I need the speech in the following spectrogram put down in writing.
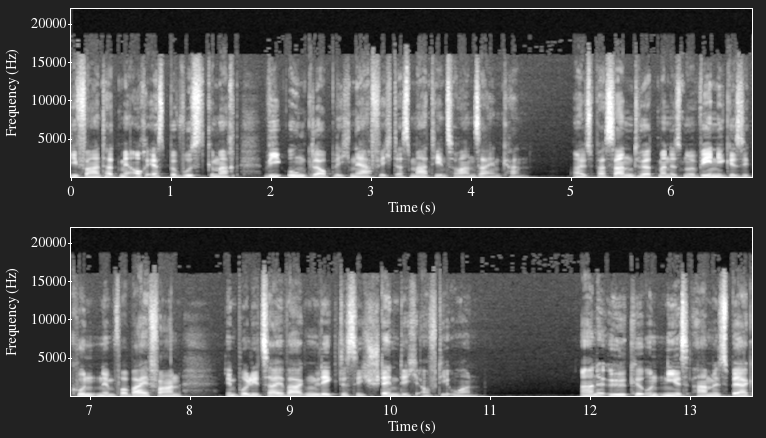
Die Fahrt hat mir auch erst bewusst gemacht, wie unglaublich nervig das Martinshorn sein kann. Als Passant hört man es nur wenige Sekunden im Vorbeifahren, im Polizeiwagen legt es sich ständig auf die Ohren. Arne Oelke und Nils Amelsberg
